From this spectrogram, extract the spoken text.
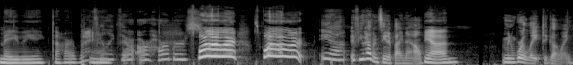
maybe the harbor. But I yeah. feel like there are harbors. spoiler alert! Spoiler alert! Yeah, if you haven't seen it by now. Yeah, I mean, we're late to going.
